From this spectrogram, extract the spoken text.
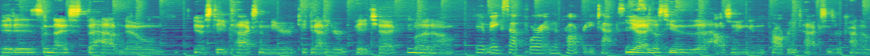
It is a nice to have no you know state tax and you're taking out of your paycheck, mm -hmm. but um, it makes up for it in the property taxes. Yeah, you'll see that the housing and property taxes are kind of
